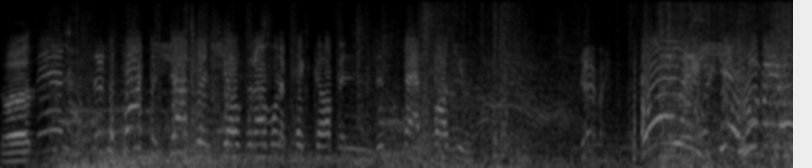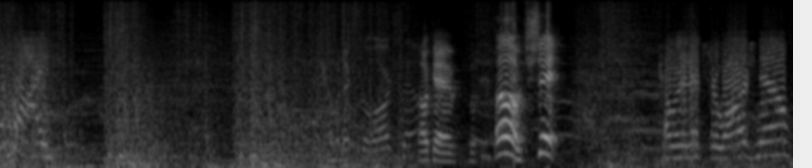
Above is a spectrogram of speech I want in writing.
What? Man, there's a box of shotgun shells that I want to pick up, and this fat fuck is... Damn it! Holy shit, who made override? Coming extra large now? Okay. Oh shit. Coming in extra large now?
